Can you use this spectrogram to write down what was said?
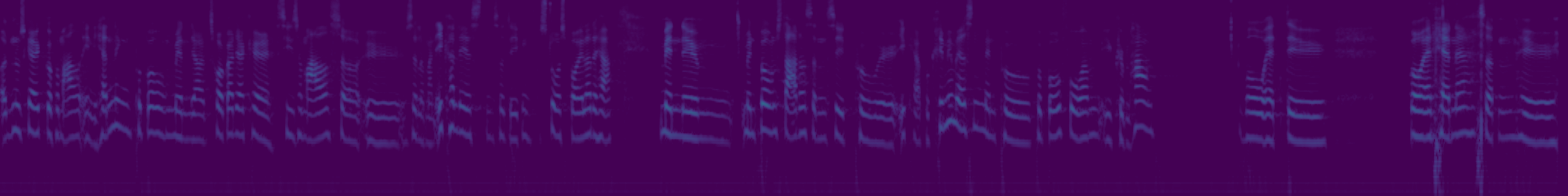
og nu skal jeg ikke gå for meget ind i handlingen på bogen, men jeg tror godt, jeg kan sige så meget, så, øh, selvom man ikke har læst den, så det er ikke en stor spoiler det her. Men, øh, men bogen starter sådan set på, øh, ikke her på Krimimessen, men på, på Bogforum i København, hvor at, øh, hvor at Hanna sådan, øh,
